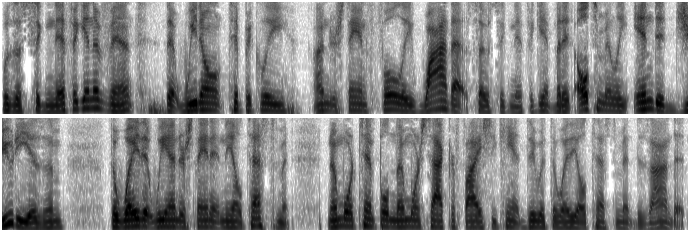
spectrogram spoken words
was a significant event that we don't typically understand fully why that's so significant, but it ultimately ended Judaism the way that we understand it in the Old Testament. No more temple, no more sacrifice. You can't do it the way the Old Testament designed it.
